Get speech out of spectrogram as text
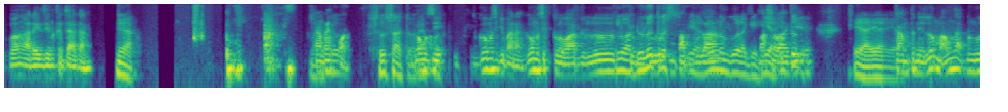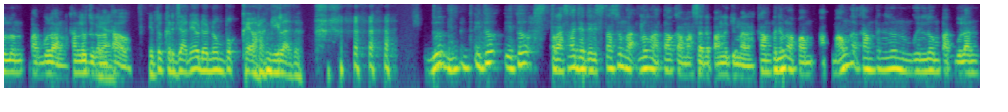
gua nggak ada izin kerja kan. Ya. Kan Nah, repot. Susah tuh. Repot. mesti gua mesti gimana? Gua mesti keluar dulu. keluar dulu terus empat ya, bulan, nunggu lagi. Ya, masuk itu lagi. ya ya ya. Company lu mau nggak tunggu lu empat bulan? Kan lu juga Ya. nggak tahu. Itu kerjanya udah numpuk kayak orang gila tuh. Itu itu itu stres aja dari stres lu nggak lu nggak tahu kan masa depan lu gimana. Company lu apa mau nggak company lu nungguin lu empat bulan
